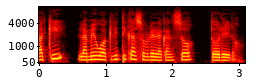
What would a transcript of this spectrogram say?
Aquí la meua crítica sobre la cançó ‘Torero’.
